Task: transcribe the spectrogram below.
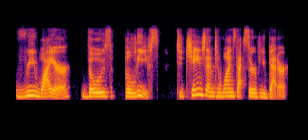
rewire those beliefs to change them to ones that serve you better.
